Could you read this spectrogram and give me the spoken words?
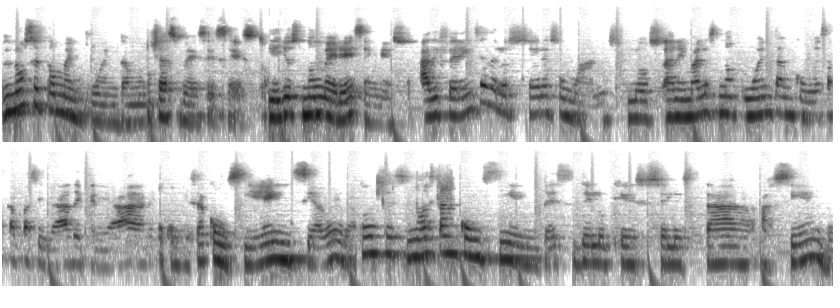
No se toma en cuenta muchas veces esto y ellos no merecen eso. A diferencia de los seres humanos, los animales no cuentan con esa capacidad de crear o con esa conciencia, ¿verdad? Entonces no están conscientes de lo que se les está haciendo,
